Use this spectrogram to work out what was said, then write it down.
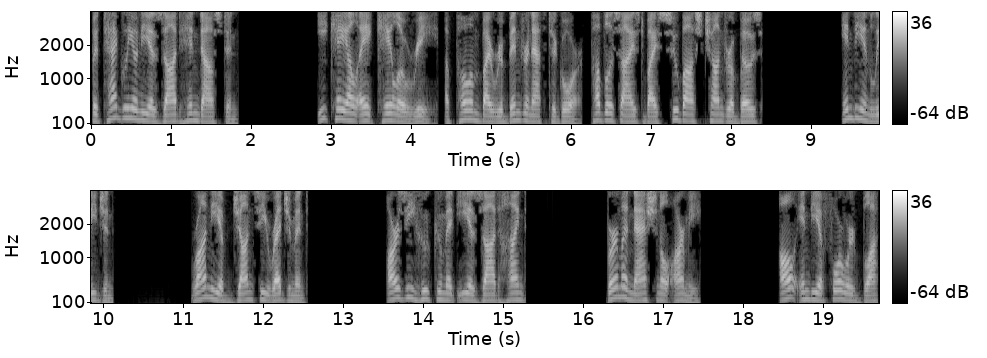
Battaglione Azad Hindustan Ekla Chalo Re, a poem by Rabindranath Tagore, publicized by Subhas Chandra Bose. Indian Legion. Rani of Jhansi Regiment. Arzi Hukumat-e Azad Hind. Burma National Army. All India Forward Bloc.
